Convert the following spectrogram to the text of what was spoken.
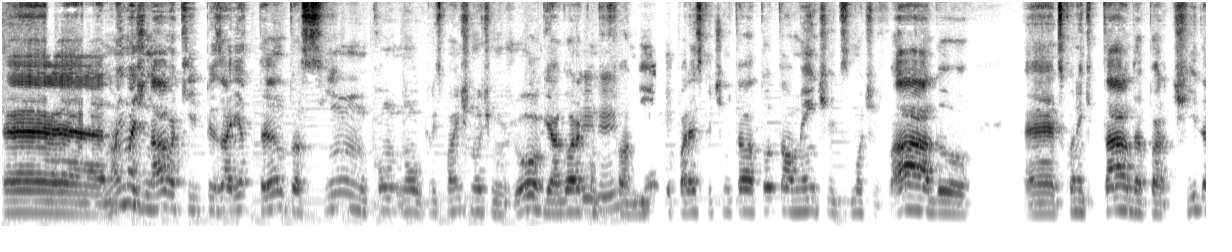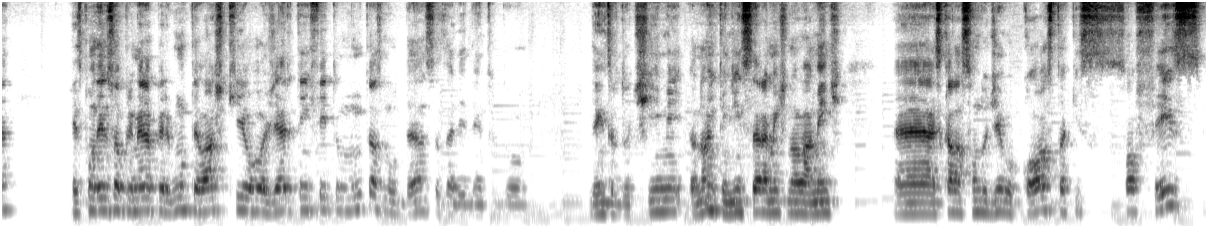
É, não imaginava que pesaria tanto assim, com, no, principalmente no último jogo, e agora uhum. contra o uhum. Flamengo. Parece que o time estava totalmente desmotivado, é, desconectado da partida. Respondendo sua primeira pergunta, eu acho que o Rogério tem feito muitas mudanças ali dentro do, dentro do time. Eu não entendi, sinceramente, novamente, é, a escalação do Diego Costa, que só fez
